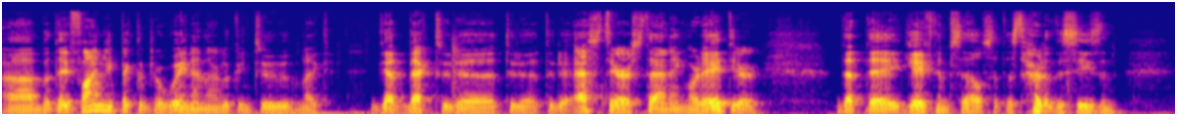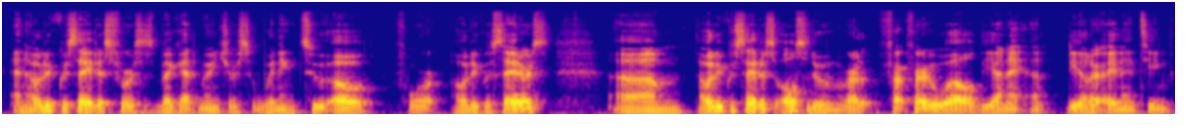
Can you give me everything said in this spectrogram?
uh, but they finally picked up their win and are looking to like get back to the to the to the S tier standing or the A tier that they gave themselves at the start of the season. And Holy Crusaders versus Baguette Munchers winning 2-0 for Holy Crusaders. Um, Holy Crusaders also doing very well. The, NA, the other NA team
